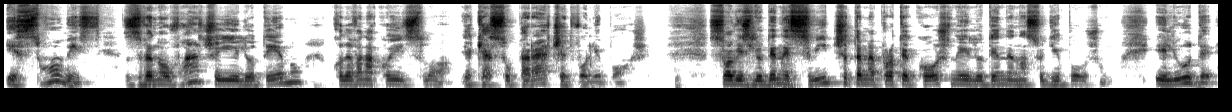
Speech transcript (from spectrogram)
І совість звинувачує людину, коли вона коїть зло, яке суперечить волі Божій. Совість людини свідчитиме проти кожної людини на суді Божому. І люди,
